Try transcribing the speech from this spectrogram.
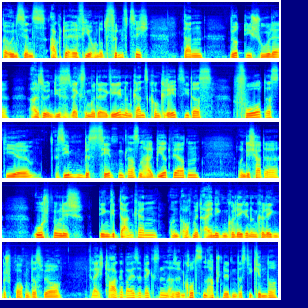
bei uns sind es aktuell 450, dann wird die Schule also in dieses Wechselmodell gehen. Und ganz konkret sieht das vor, dass die siebten bis zehnten Klassen halbiert werden. Und ich hatte ursprünglich den Gedanken und auch mit einigen Kolleginnen und Kollegen besprochen, dass wir vielleicht tageweise wechseln, also in kurzen Abschnitten, dass die Kinder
